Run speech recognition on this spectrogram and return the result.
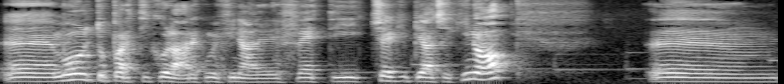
eh, molto particolare come finale in effetti c'è chi piace e chi no eh,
